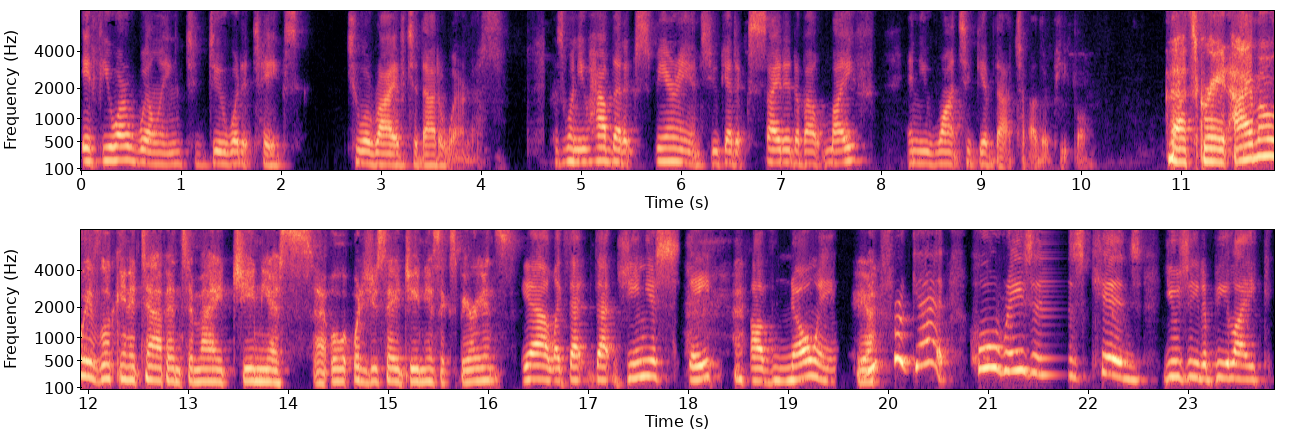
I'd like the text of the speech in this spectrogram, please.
if you are willing to do what it takes to arrive to that awareness. Because when you have that experience, you get excited about life and you want to give that to other people. That's great. I'm always looking to tap into my genius. Uh, what did you say? Genius experience? Yeah, like that that genius state of knowing. Yeah. We forget who raises kids usually to be like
